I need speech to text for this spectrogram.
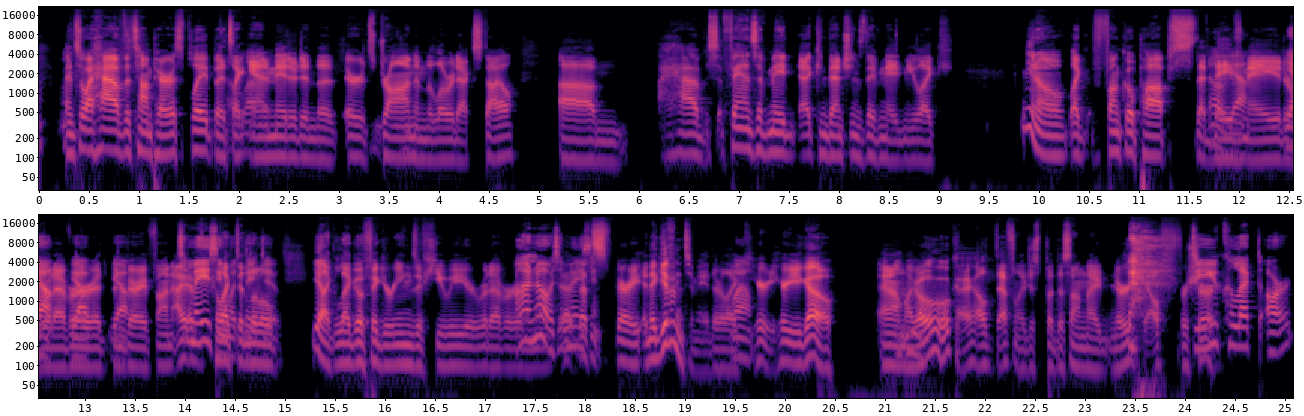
and so I have the Tom Paris plate, but it's I like love it. animated in the or it's drawn in the Lower Deck style. Um, I have fans have made at conventions. They've made me like, you know, like Funko Pops that Oh, they've yeah. made or Yeah, whatever. yeah, it's been very fun. It's what collected little, do. Yeah, like Lego figurines of Huey or whatever. I know, like, it's "That- amazing." That's very, and they give them to me. They're like, Wow. here, here you go. And I'm like, Mhm. oh, okay. I'll definitely just put this on my nerd shelf for do sure. Do you collect art?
